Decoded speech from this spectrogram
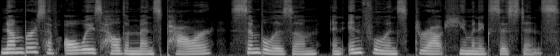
Numbers have always held immense power, symbolism, and influence throughout human existence.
